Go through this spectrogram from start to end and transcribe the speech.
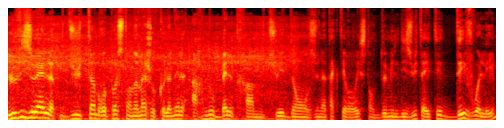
Le visuel du timbre-poste en hommage au colonel Arnaud Beltrame, tué dans une attaque terroriste en 2018, a été dévoilé.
